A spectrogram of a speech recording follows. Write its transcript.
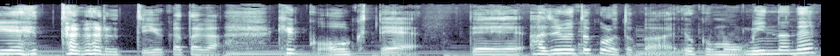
えたがるっていう方が結構多くてで始めた頃とかよくもうみんなね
